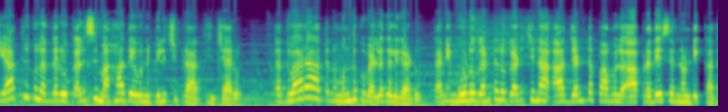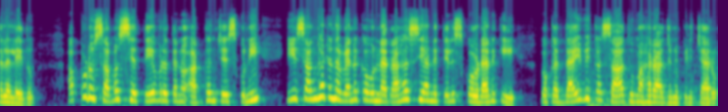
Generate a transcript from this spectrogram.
యాత్రికులందరూ కలిసి మహాదేవుని పిలిచి ప్రార్థించారు. తద్వారా అతను ముందుకు వెళ్ళగలిగాడు. కానీ మూడు గంటలు గడిచిన ఆ జంట పాములు ఆ ప్రదేశం నుండి కదలలేదు. అప్పుడు సమస్య తీవ్రతను అర్థం చేసుకుని ఈ సంఘటన వెనుక ఉన్న రహస్యాన్ని తెలుసుకోవడానికి ఒక దైవిక సాధు మహారాజును పిలిచారు.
